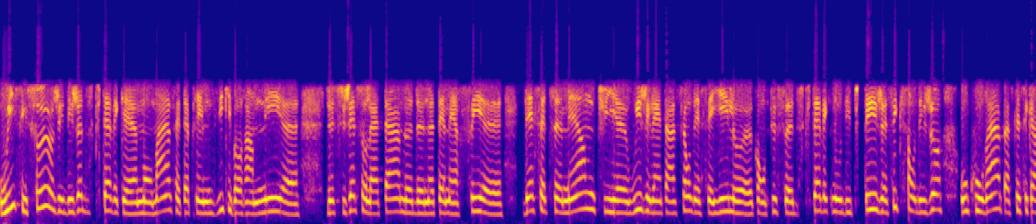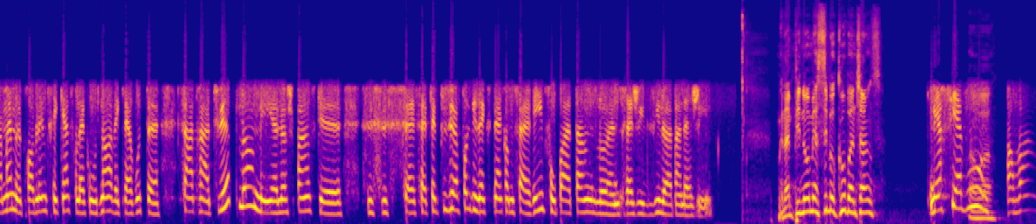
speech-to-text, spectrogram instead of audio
Oui, c'est sûr. J'ai déjà discuté avec euh, mon maire cet après-midi qui va ramener euh, le sujet sur la table de notre MRC euh, dès cette semaine. Puis oui, j'ai l'intention d'essayer qu'on puisse discuter avec nos députés. Je sais qu'ils sont déjà au courant parce que c'est quand même un problème fréquent sur la côte nord avec la route 138. Là, mais là, je pense que ça, fait plusieurs fois que des accidents comme ça arrivent. Faut pas attendre une tragédie là, avant d'agir. Madame Pinault, merci beaucoup. Bonne chance. Merci à vous. Au revoir.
